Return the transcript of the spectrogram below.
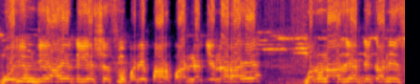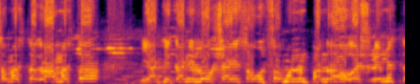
मोहीम जी आहे ती यशस्वीपणे पार पाडण्यात येणार आहे. म्हणून आज या ठिकाणी समस्त ग्रामस्थ या ठिकाणी लोकशाहीचा उत्सव म्हणून पंधरा ऑगस्ट निमित्त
